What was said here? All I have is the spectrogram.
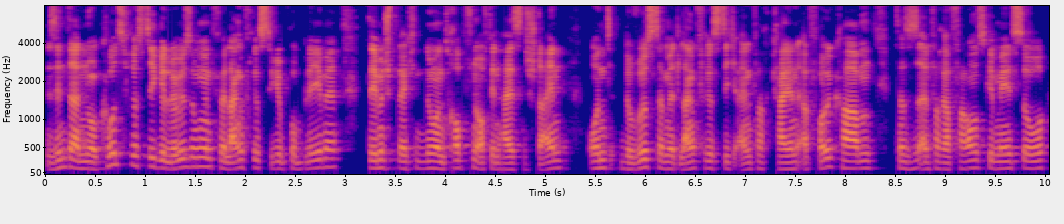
sind dann nur kurzfristige Lösungen für langfristige Probleme, dementsprechend nur ein Tropfen auf den heißen Stein und du wirst damit langfristig einfach keinen Erfolg haben. Das ist einfach erfahrungsgemäß so.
